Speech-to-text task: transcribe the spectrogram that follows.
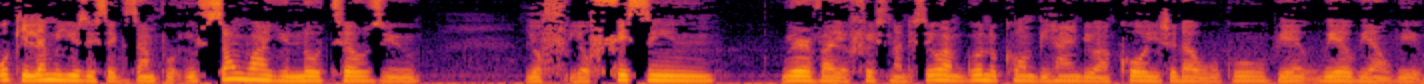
okay, let me use this example. If someone you know tells you you're you're facing wherever you're facing, and they say, Oh, I'm going to come behind you and call you so that we'll go where, where we are with.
